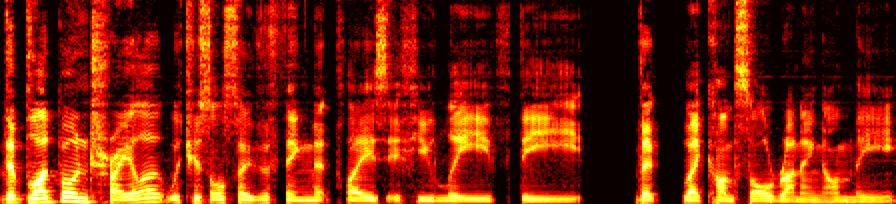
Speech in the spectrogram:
the Bloodborne trailer, which is also the thing that plays if you leave the the like console running on the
